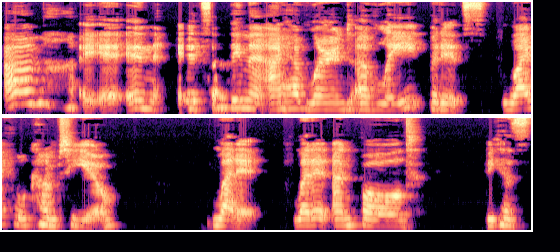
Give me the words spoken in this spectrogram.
Um, i- and it's something that I have learned of late, but it's life will come to you. Let it, let it unfold because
